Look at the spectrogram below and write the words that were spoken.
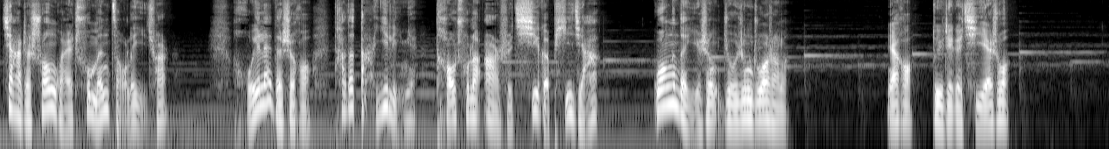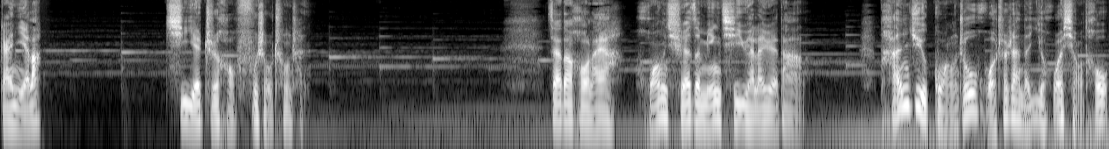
架着双拐出门走了一圈，回来的时候，他的大衣里面掏出了二十七个皮夹，咣的一声就扔桌上了，然后对这个七爷说：“该你了。”七爷只好俯首称臣。再到后来啊，黄瘸子名气越来越大了。盘踞广州火车站的一伙小偷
